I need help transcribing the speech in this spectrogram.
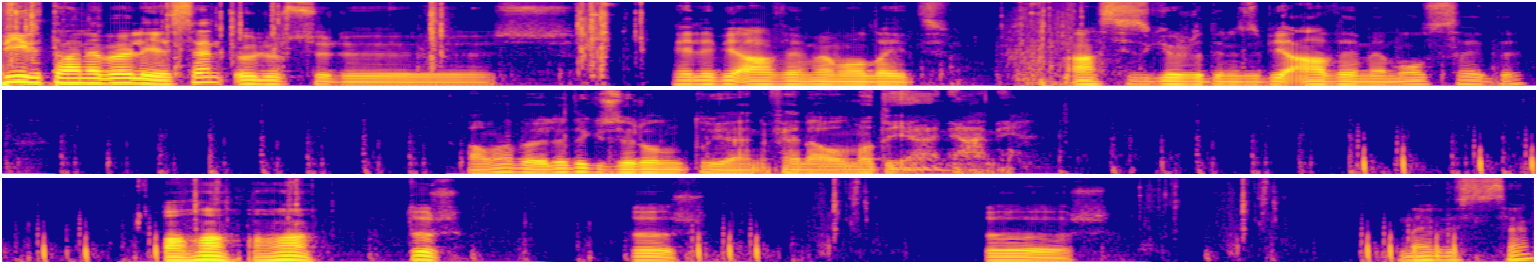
Bir tane böyle yesen ölürsünüz. Hele bir AVM'm olaydı. Ah siz görürdünüz bir AVM'm olsaydı. Ama böyle de güzel oldu yani. Fena olmadı yani hani. Aha aha. Dur. Dur. Dur. Neredesin sen?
